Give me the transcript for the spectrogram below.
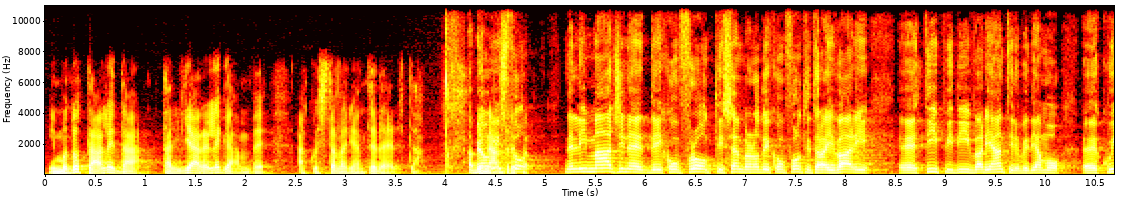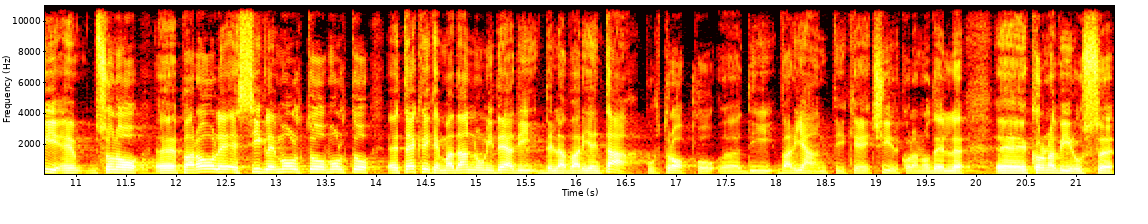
in modo tale da tagliare le gambe a questa variante Delta. Abbiamo visto Nell'immagine dei confronti, sembrano dei confronti tra i vari eh, tipi di varianti, le vediamo eh, qui, eh, sono eh, parole e sigle molto, molto eh, tecniche ma danno un'idea della varietà purtroppo eh, di varianti che circolano del coronavirus.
